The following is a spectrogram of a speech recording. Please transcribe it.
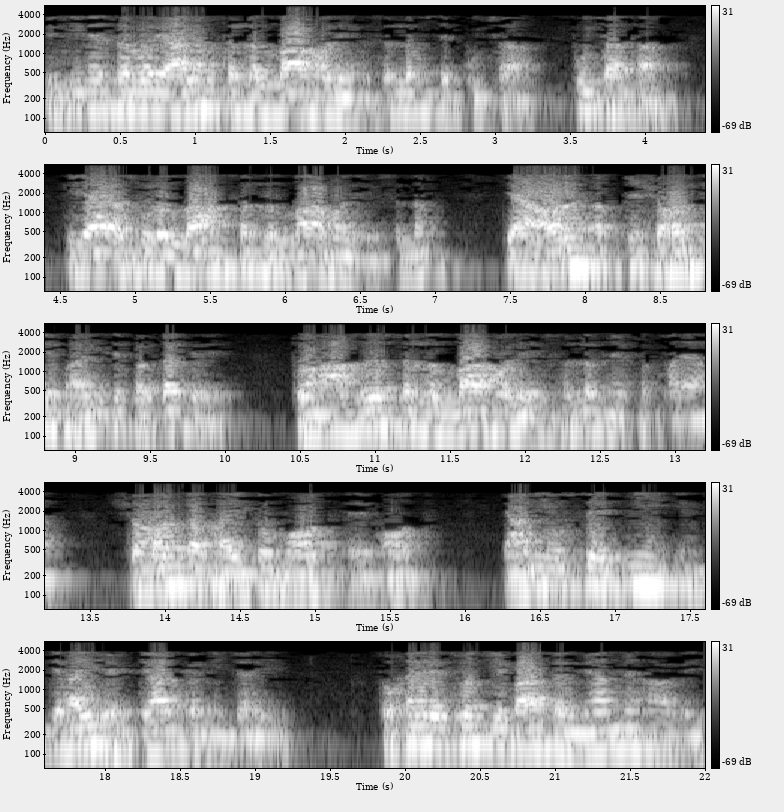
کسی نے سرور عالم صلی اللہ علیہ وسلم سے پوچھا پوچھا تھا کہ یا رسول اللہ صلی اللہ علیہ وسلم، کیا عورت اپنے شوہر کے بھائی سے پردہ کرے؟ تو حضرت صلی اللہ علیہ وسلم نے فرمایا، شوہر کا بھائی تو موت ہے، موت یعنی اس سے اتنی انتہائی احتیاط کرنی چاہیے۔ تو خیر، اس وقت یہ بات درمیان میں آ گئی۔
